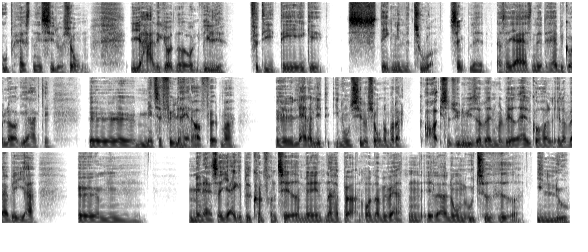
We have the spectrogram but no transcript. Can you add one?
upassende i situationen. Jeg har aldrig gjort noget ondt vilje, fordi det er ikke, det er ikke min natur, simpelthen. Altså, jeg er sådan lidt happy-go-lucky-agtig. Øh, men selvfølgelig har jeg da opført mig øh, latterligt i nogle situationer, hvor der højst sandsynligvis har været involveret alkohol, eller hvad ved jeg. Øh, men altså, jeg er ikke blevet konfronteret med enten at have børn rundt om i verden, eller nogen utidheder endnu.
